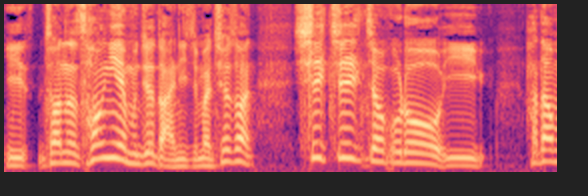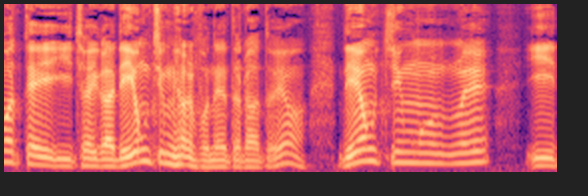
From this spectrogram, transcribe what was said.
이 저는 성의의 문제도 아니지만 최소한 실질적으로 이 하다못해 이 저희가 내용 증명을 보내더라도요 내용 증명을 이,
